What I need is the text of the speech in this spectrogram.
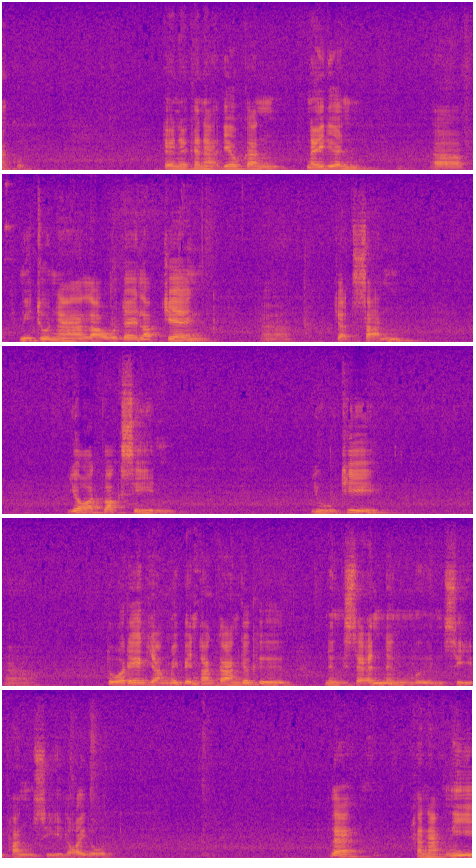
64,595 คน แต่ในขณะเดียวกันในเดือนอมิถุนาเราได้รับแจ้งจัดสรรยอดวัคซีนอยู่ที่ ตัวเลขอย่างไม่เป็นทางการก็คือ 114,400 โดส และขณะนี้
